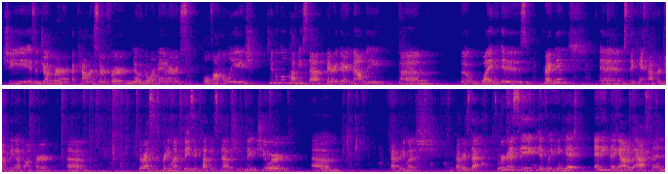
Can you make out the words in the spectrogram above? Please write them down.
she is a jumper, a counter surfer, no door manners, pulls on the leash, typical puppy stuff, very, very mouthy. Um, the wife is pregnant and they can't have her jumping up on her. Um, the rest is pretty much basic puppy stuff. She's a big chewer. Um, that pretty much covers that. So we're going to see if we can get anything out of Aspen.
